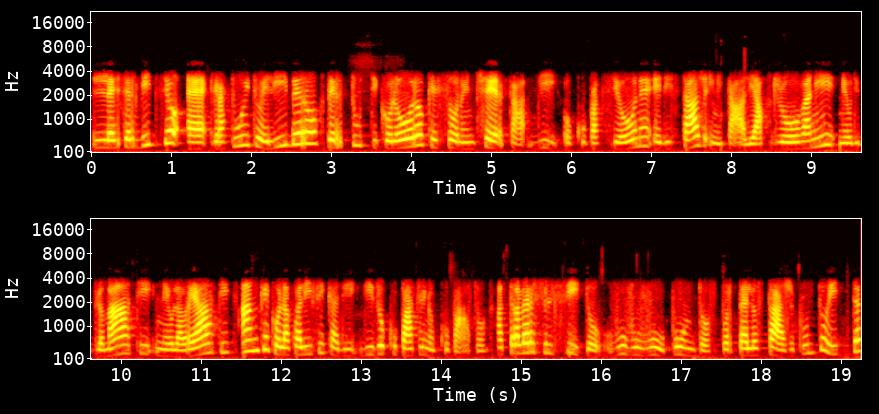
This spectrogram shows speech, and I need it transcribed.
Il servizio è gratuito e libero per tutti coloro che sono in cerca di occupazione e di stage in Italia, giovani, neodiplomati, neolaureati, anche con la qualifica di disoccupato inoccupato. Attraverso il sito www.sportellostage.it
